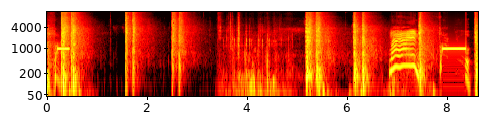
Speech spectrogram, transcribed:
fuck. Nein! Fuck you!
